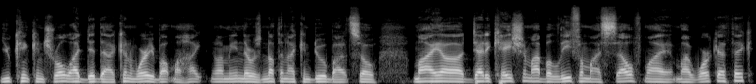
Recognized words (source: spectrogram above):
you can control. I did that. I couldn't worry about my height. You know what I mean? There was nothing I can do about it. So my uh, dedication, my belief in myself, my my work ethic,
